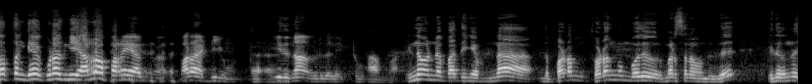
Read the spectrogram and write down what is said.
சத்தம் கேட்க கூடாது நீ யாரா பறைய? பற அடிக்கும். இதுதான் விடுதலை டூ. ஆமா. இன்னொன்னு பாத்தீங்க அப்படின்னா இந்த படம் தொடங்கும் போது ஒரு விமர்சனம் வந்தது. இது வந்து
